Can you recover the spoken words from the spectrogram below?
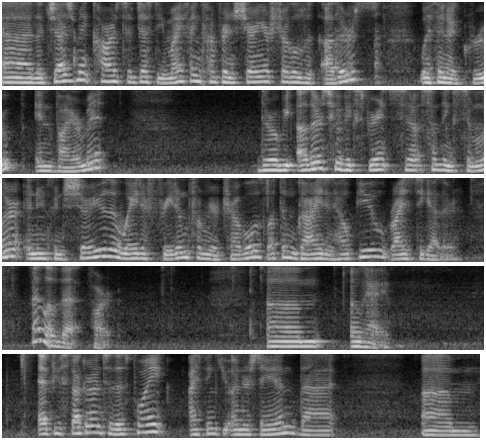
Uh, the judgment card suggests that you might find comfort in sharing your struggles with others within a group environment there will be others who have experienced something similar and who can show you the way to freedom from your troubles. Let them guide and help you rise together. I love that part. Um, okay. If you stuck around to this point, I think you understand that um,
